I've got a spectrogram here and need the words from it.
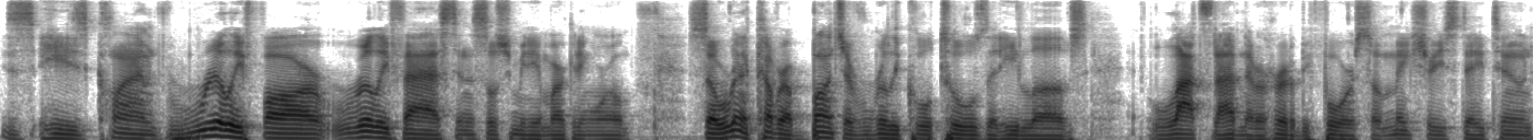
He's, he's climbed really far, really fast in the social media marketing world. So, we're going to cover a bunch of really cool tools that he loves lots that I've never heard of before. So make sure you stay tuned.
